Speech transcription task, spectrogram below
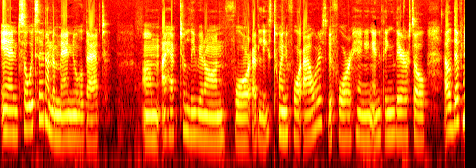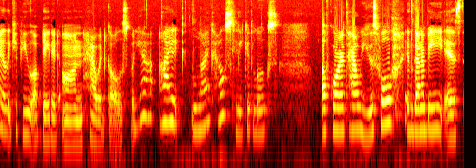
And so it said on the manual that um, I have to leave it on for at least 24 hours before hanging anything there. So I'll definitely keep you updated on how it goes. But yeah I like how sleek it looks. Of course how useful it's gonna be is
